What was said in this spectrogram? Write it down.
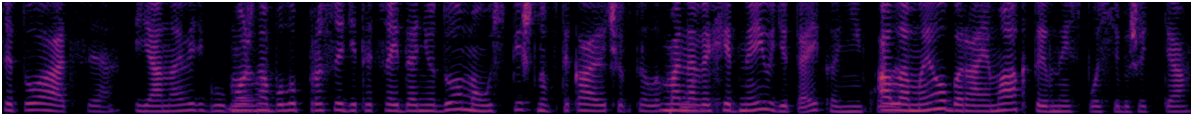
Ситуація. Я навіть гуглила. Можна було б просидіти цей день удома, успішно втикаючи в телефон. У мене вихідний у дітей канікули. Але ми обираємо активний спосіб життя.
